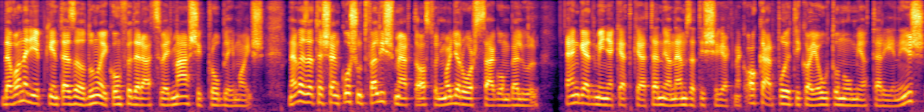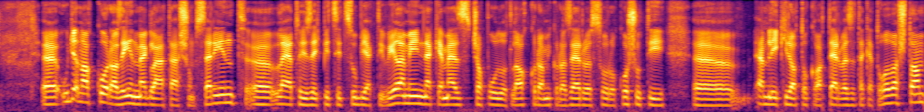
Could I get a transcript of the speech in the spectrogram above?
De van egyébként ezzel a Dunai Konfederáció egy másik probléma is. Nevezetesen Kossuth felismerte azt, hogy Magyarországon belül engedményeket kell tenni a nemzetiségeknek, akár politikai autonómia terén is. Ugyanakkor az én meglátásom szerint, lehet, hogy ez egy picit szubjektív vélemény, nekem ez csapódott le akkor, amikor az erről szóló kosuti emlékiratokat, tervezeteket olvastam.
